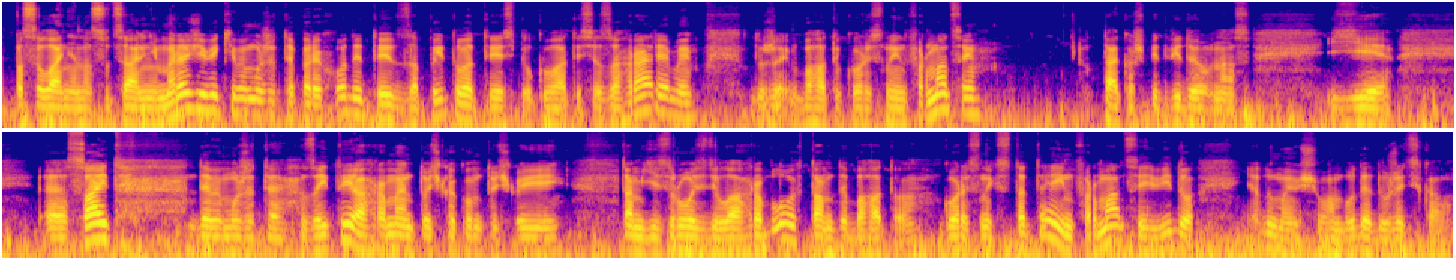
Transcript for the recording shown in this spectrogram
посилання на соціальні мережі, в які ви можете переходити, запитувати, спілкуватися з аграріями. Дуже багато корисної інформації. Також під відео в нас є е, сайт, де ви можете зайти agromen.com.ua. Там є розділ Агроблог, там де багато корисних статей, інформації, відео. Я думаю, що вам буде дуже цікаво.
